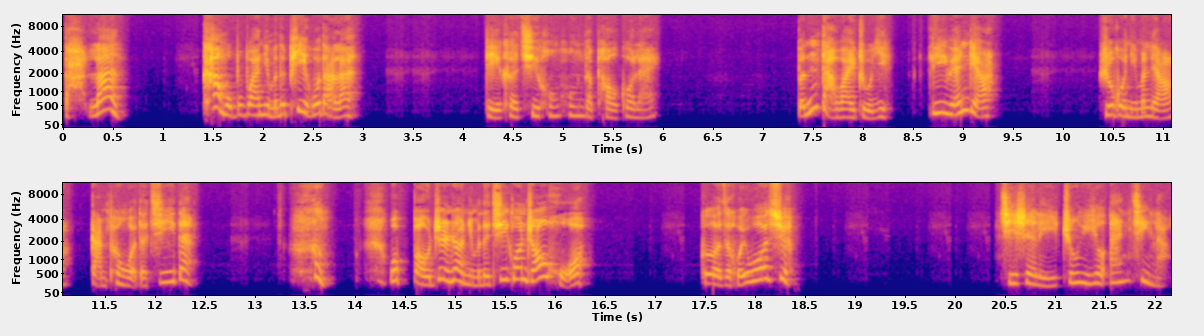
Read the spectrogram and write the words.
打烂？看我不把你们的屁股打烂！”迪克气哄哄的跑过来：“本打歪主意，离远点儿！如果你们俩敢碰我的鸡蛋，哼！”我保证让你们的机关着火！各自回窝去。鸡舍里终于又安静了。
